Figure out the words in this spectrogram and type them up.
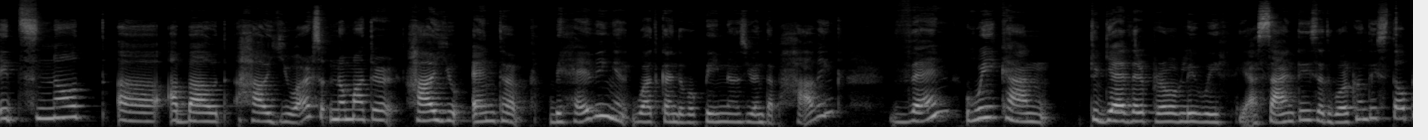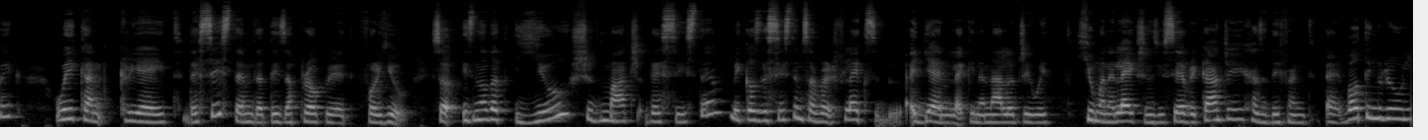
it's not uh, about how you are. So no matter how you end up behaving and what kind of opinions you end up having, then we can together probably with yeah, scientists that work on this topic we can create the system that is appropriate for you. So it's not that you should match the system because the systems are very flexible. Again like in analogy with human elections you see every country has a different uh, voting rule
